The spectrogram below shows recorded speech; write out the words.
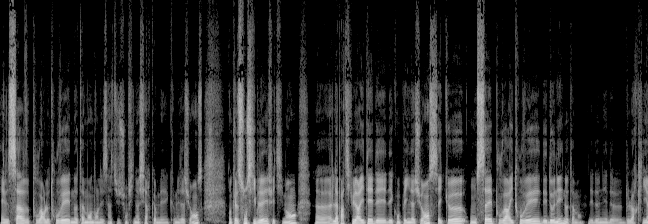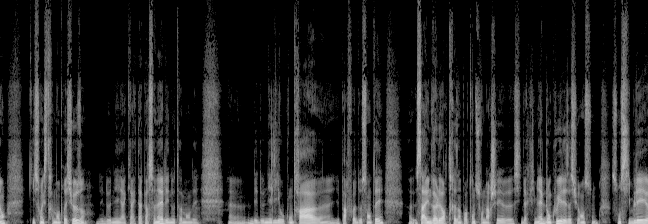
elles savent pouvoir le trouver, notamment dans les institutions financières comme les, comme les assurances. Donc elles sont ciblées, effectivement. Euh, la particularité des, des compagnies d'assurance, c'est que on sait pouvoir y trouver des données, notamment des données de, de leurs clients, qui sont extrêmement précieuses, des données à caractère personnel et notamment des, euh, des données liées au contrat euh, et parfois de santé. Euh, ça a une valeur très importante sur le marché cybercriminel. Donc oui, les assurances sont, sont ciblées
